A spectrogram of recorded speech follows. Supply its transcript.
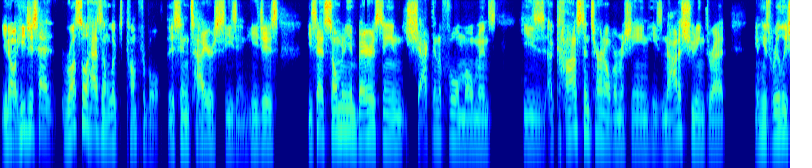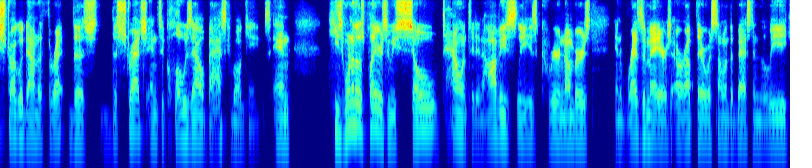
You know, he just had Russell hasn't looked comfortable this entire season. He just he's had so many embarrassing Shaqtin' a Fool moments. He's a constant turnover machine. He's not a shooting threat, and he's really struggled down the threat the the stretch and to close out basketball games. And he's one of those players who he's so talented, and obviously his career numbers and resume are, are up there with some of the best in the league.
